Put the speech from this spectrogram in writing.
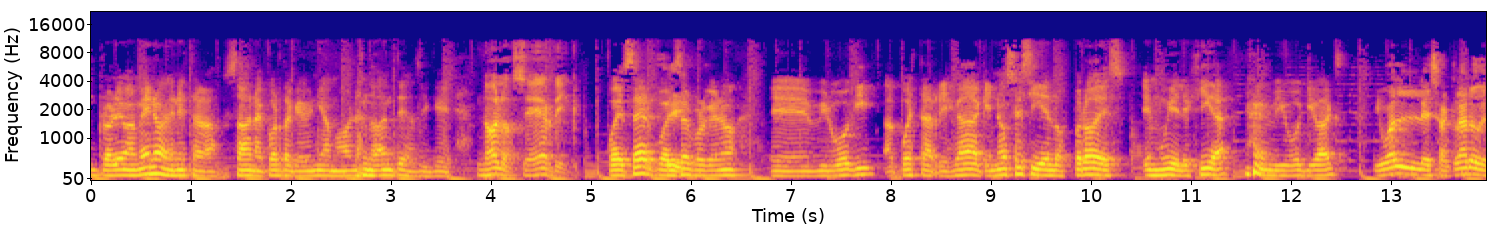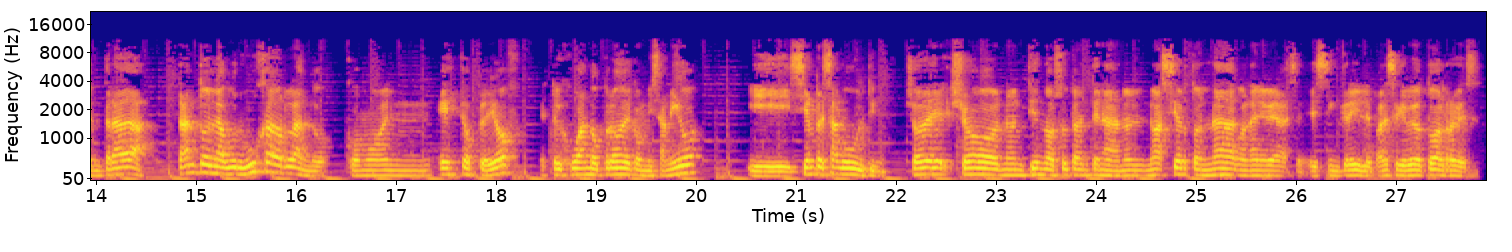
un problema menos en esta sábana corta que veníamos hablando antes, así que No lo sé, Rick. puede ser, puede Sí. ser, porque no. Eh, Milwaukee, apuesta arriesgada, que no sé si en los prodes es muy elegida, Milwaukee Bucks. Igual les aclaro de entrada, tanto en la burbuja de Orlando como en estos playoffs, estoy jugando pro de con mis amigos y siempre salgo último. Yo, yo no entiendo absolutamente nada, no, acierto nada con la NBA, es, es increíble, parece que veo todo al revés.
